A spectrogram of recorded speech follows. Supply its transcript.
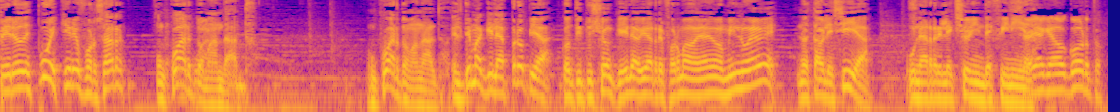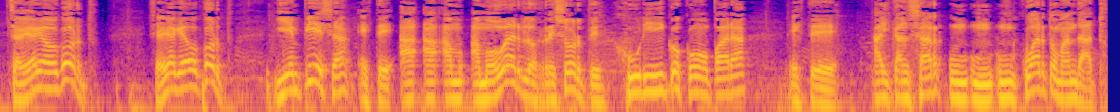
Pero después quiere forzar un cuarto mandato. Un cuarto mandato. El tema que la propia constitución que él había reformado en el año 2009 no establecía una reelección Se indefinida. había quedado corto. Se había quedado corto. Se había quedado corto. Y empieza este, a, mover los resortes jurídicos como para este, alcanzar un, un- un cuarto mandato.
